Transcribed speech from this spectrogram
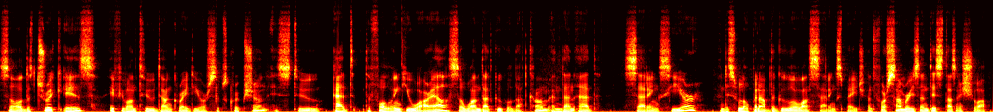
So the trick is if you want to downgrade your subscription is to add the following URL so one.google.com and then add settings here and this will open up the Google One settings page. And for some reason, this doesn't show up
